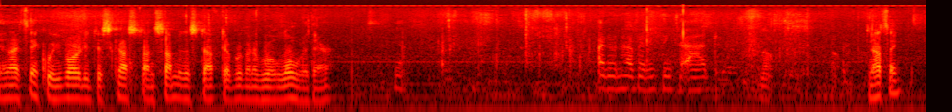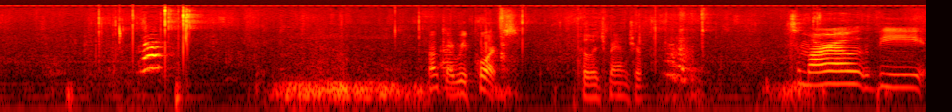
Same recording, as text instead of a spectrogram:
And I think we've already discussed on some of the stuff that we're going to roll over there. Yeah. I don't have anything to add. No. Nothing? Okay, reports. Village manager. Tomorrow, the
